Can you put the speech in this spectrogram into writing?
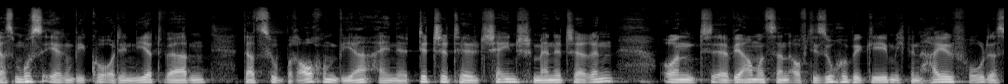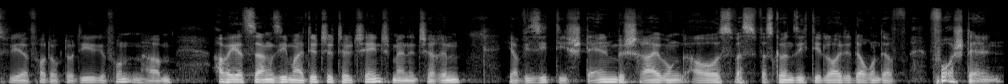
Das muss irgendwie koordiniert werden. Dazu brauchen wir eine Digital Change Managerin. Und äh, wir haben uns dann auf die Suche begeben. Ich bin heilfroh, dass wir Frau Dr. Diel gefunden haben. Aber jetzt sagen Sie mal Digital Change Managerin. Ja, wie sieht die Stellenbeschreibung aus? Was, was können sich die Leute darunter vorstellen?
